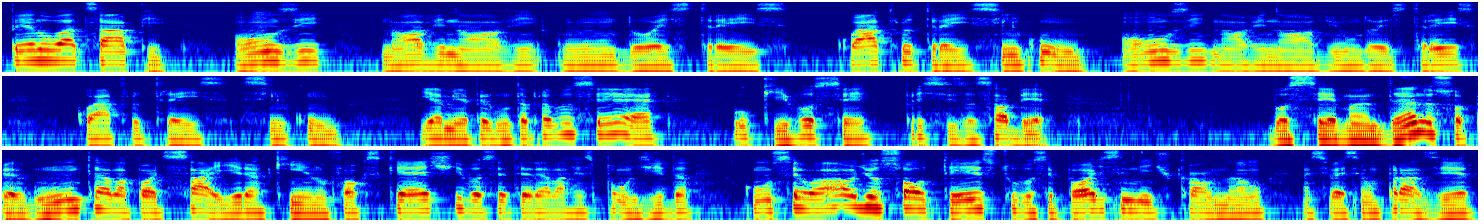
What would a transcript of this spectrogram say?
pelo WhatsApp 11 99 123 4351 11 99 123 4351. E a minha pergunta para você é: o que você precisa saber? Você mandando sua pergunta, ela pode sair aqui no Foxcast e você ter ela respondida com o seu áudio ou só o texto. Você pode se identificar ou não, mas vai ser um prazer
